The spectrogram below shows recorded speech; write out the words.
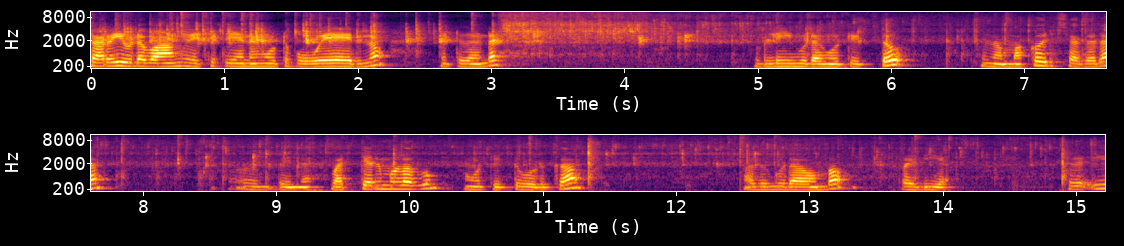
കറി ഇവിടെ വാങ്ങി വെച്ചിട്ട് ഞാൻ അങ്ങോട്ട് പോയായിരുന്നു. ഇട്ടതുകൊണ്ട് കണ്ട് ഉള്ളിയും കൂടെ അങ്ങോട്ട് ഇട്ടു. നമുക്കൊരു ശകലം പിന്നെ വറ്റൽമുളകും അങ്ങോട്ട് ഇട്ട് കൊടുക്കാം. അതും കൂടെ ആകുമ്പം റെഡിയാണ് ഈ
